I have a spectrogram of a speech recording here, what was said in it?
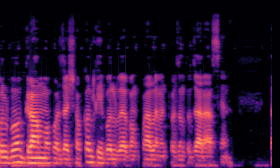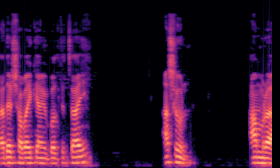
বলব, গ্রাম্য পর্যায়ে সকলকেই বলব এবং পার্লামেন্ট পর্যন্ত যারা আছেন তাদের সবাইকে আমি বলতে চাই, আসুন আমরা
